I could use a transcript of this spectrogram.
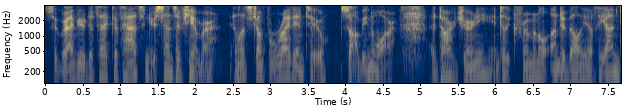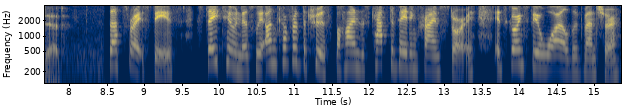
So grab your detective hats and your sense of humor, and let's jump right into Zombie Noir, a dark journey into the criminal underbelly of the undead. That's right, Steve. Stay tuned as we uncover the truth behind this captivating crime story. It's going to be a wild adventure.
